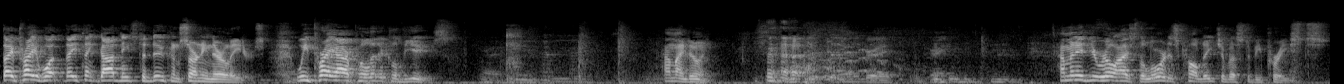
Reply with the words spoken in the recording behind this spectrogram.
They pray what they think God needs to do concerning their leaders. We pray our political views. How am I doing? Great. Great. How many of you realize the Lord has called each of us to be priests?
